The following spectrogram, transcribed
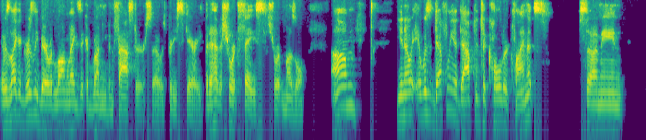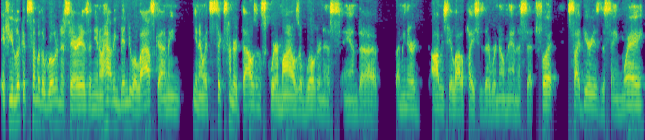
It was like a grizzly bear with long legs that could run even faster. So it was pretty scary. But it had a short face, short muzzle. Um, you know, it was definitely adapted to colder climates. So I mean, if you look at some of the wilderness areas, and you know, having been to Alaska, I mean, you know, it's 600,000 square miles of wilderness, and uh, I mean, there are obviously a lot of places there where no man has set foot. Siberia is the same way.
